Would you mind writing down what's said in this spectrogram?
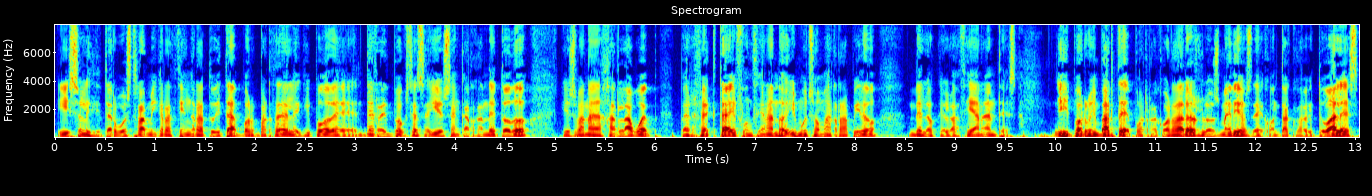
y solicitar vuestra migración gratuita por parte del equipo de, Raidboxes. Ellos se encargan de todo y os van a dejar la web perfecta y funcionando y mucho más rápido de lo que lo hacían antes. Y por mi parte, pues recordaros los medios de contacto habituales.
